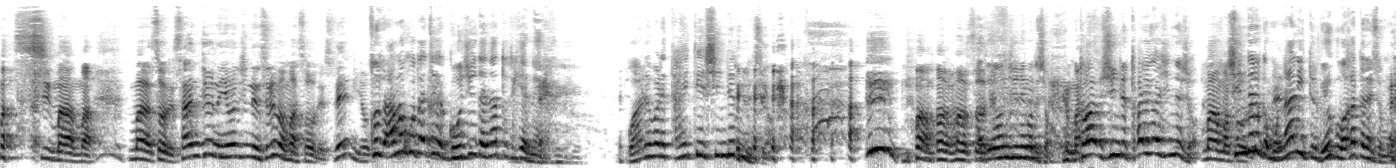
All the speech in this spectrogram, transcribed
まあ、し、まあまあ、まあそうです。30年、40年すればまあそうですね。よそうあの子たちが50代になった時はね、我々大抵死んでるんですよ。まあまあまあそうです。40年後でしょ。まあ大死んでる、大概死んでるでしょ。まあまあ死んでるかもう何言ってるかよく分かってないですよ、もう。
